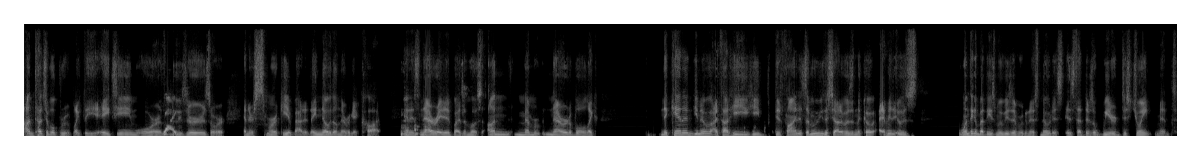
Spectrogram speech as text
untouchable group like the A Team or the Right. Losers, or and they're smirky about it. They know they'll never get caught, and it's narrated by the most unnarratable like. Nick Cannon, you know, I thought he he did fine. It's a movie. The shot it was in the coat. I mean, it was one thing about these movies that we're going to notice is that there's a weird disjointment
